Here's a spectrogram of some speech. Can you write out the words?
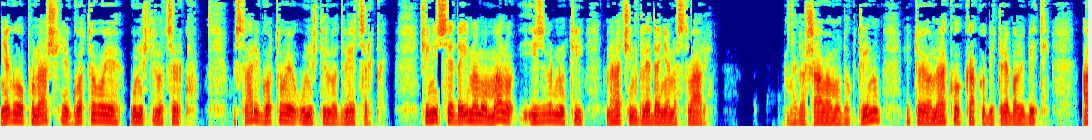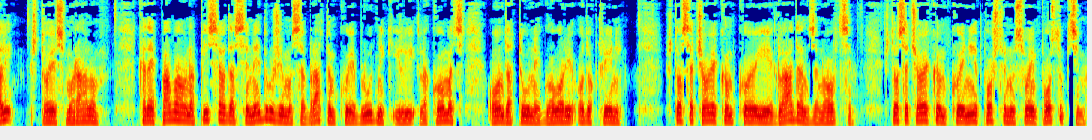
Njegovo ponašanje gotovo je uništilo crkvu. U stvari gotovo je uništilo dvije crkve. Čini se da imamo malo izvrnuti način gledanja na stvari. Naglašavamo doktrinu i to je onako kako bi trebali biti. Ali što je s moralom? Kada je Pavao napisao da se ne družimo sa bratom koji je bludnik ili lakomac, onda tu ne govori o doktrini. Što sa čovjekom koji je gladan za novcem? Što sa čovjekom koji nije pošten u svojim postupcima?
